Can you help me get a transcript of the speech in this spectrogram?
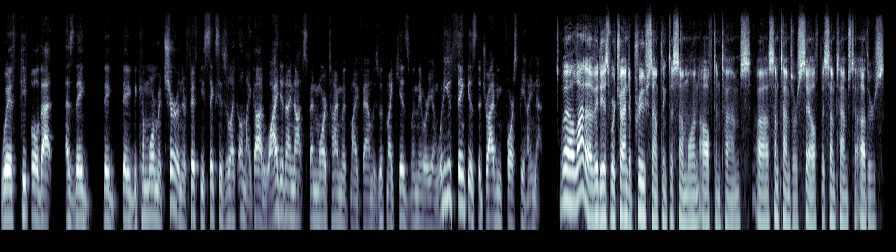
with people that as they they they become more mature in their 50s 60s they're like oh my god why did i not spend more time with my families with my kids when they were young? What do you think is the driving force behind that? Well a lot of it is we're trying to prove something to someone oftentimes uh, sometimes ourselves but sometimes to others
